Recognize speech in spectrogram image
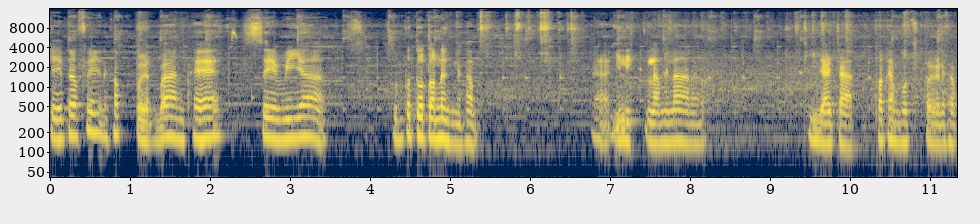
เกตาเฟ่นะครับ เปิดบ้านแพ้เซวียาศูนย์ประตูต่อหนึ่งนะครับอ่าอิลิกลาเมล่านะครับ ที่ย้ายจากท็อตแนมฮอตสเปอร์นะครับ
